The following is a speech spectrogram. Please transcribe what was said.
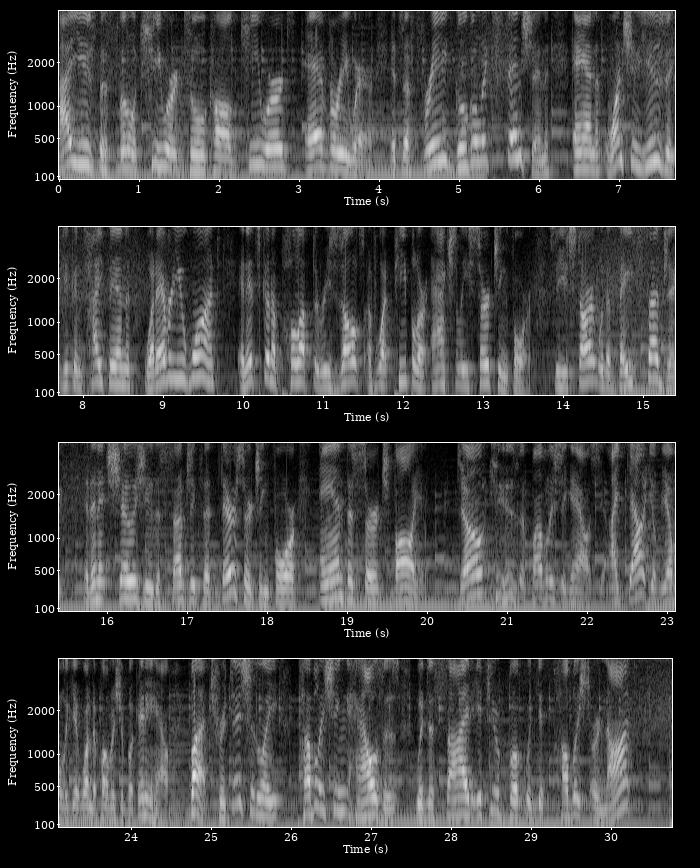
I use this little keyword tool called Keywords Everywhere. It's a free Google extension, and once you use it, you can type in whatever you want, and it's going to pull up the results of what people are actually searching for. So you start with a base subject, and then it shows you the subjects that they're searching for and the search volume. don't use a publishing house I doubt you'll be able to get one to publish your book anyhow but traditionally publishing houses would decide if your book would get published or not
